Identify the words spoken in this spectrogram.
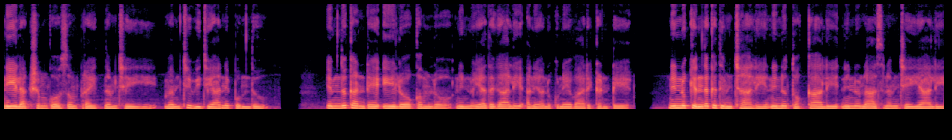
నీ లక్ష్యం కోసం ప్రయత్నం చేయి. మంచి విజయాన్ని పొందు. ఎందుకంటే ఈ లోకంలో నిన్ను ఎదగాలి అని అనుకునే వారికంటే నిన్ను కిందకి దించాలి నిన్ను తొక్కాలి నిన్ను నాశనం చేయాలి.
